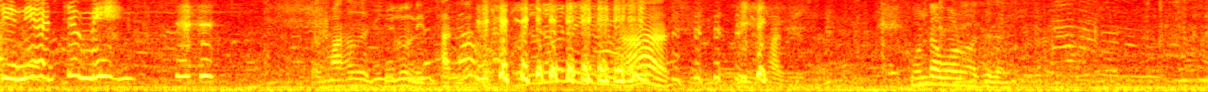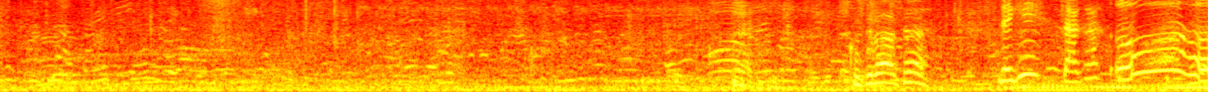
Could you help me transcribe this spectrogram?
তিনি হচ্ছে মেন মাথাতে চুলো নি থাকবে। হ্যাঁ চুল থাকবে কোনটা বড় আছে দেখ খুচরা আছে? দেখি টাকা। ও হো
